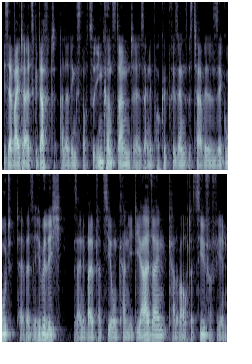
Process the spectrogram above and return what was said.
ist er weiter als gedacht, allerdings noch zu inkonstant. Äh, seine Pocket-Präsenz ist teilweise sehr gut, teilweise hibbelig. Seine Ballplatzierung kann ideal sein, kann aber auch das Ziel verfehlen.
